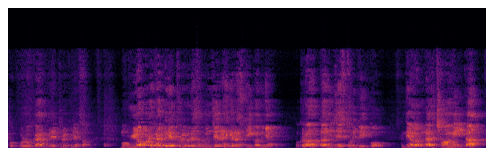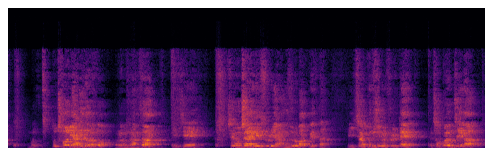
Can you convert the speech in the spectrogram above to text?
볼록한 그래프를 그려서 뭐 위로 볼록한 그래프를 그려서 문제를 해결할 수도 있거든요. 뭐 그런 어떤 이제 스토리도 있고 근데 여러분들 아직 처음이니까 뭐 또 처음이 아니더라도 여러분들 항상 이제 최고차의 개수를 양수로 바꾸겠다. 2차 분식을 풀 때 첫 번째가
